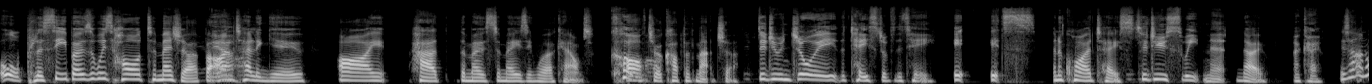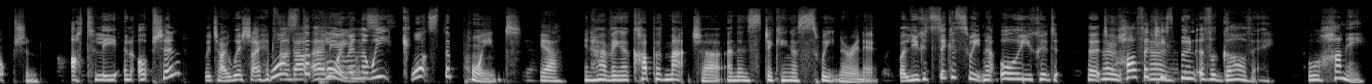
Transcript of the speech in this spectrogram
or placebo is always hard to measure, but Yeah. I'm telling you, I had the most amazing workout Cool. after a cup of matcha. Did you enjoy the taste of the tea? It, it's an acquired taste. Did you sweeten it? No. Okay. Is that an option? Utterly an option, which I wish I had What's found out earlier point? in the week. What's the point Yeah. In having a cup of matcha and then sticking a sweetener in it? Well, you could stick a sweetener or you could put No, half a no. teaspoon of agave or honey,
